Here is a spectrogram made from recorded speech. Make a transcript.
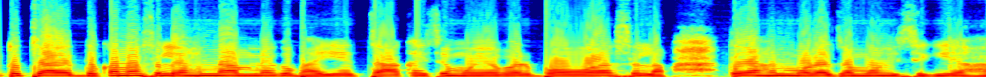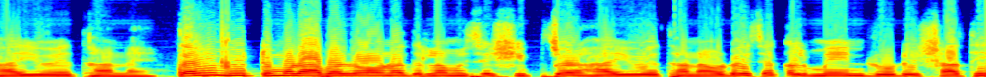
একটা চায়ের দোকান আসলে এখন আপনাকে ভাইয়া চা খাইছে, মই আবার বউ আসলাম। তো এখন মোরা যেমন হয়েছে গিয়ে হাইওয়ে থানায়। তো এখন ভিতরে মোরা আবার রওনা দিলাম হচ্ছে শিবচর হাইওয়ে থানা, ওটা হচ্ছে একাল মেইন রোডের সাথে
